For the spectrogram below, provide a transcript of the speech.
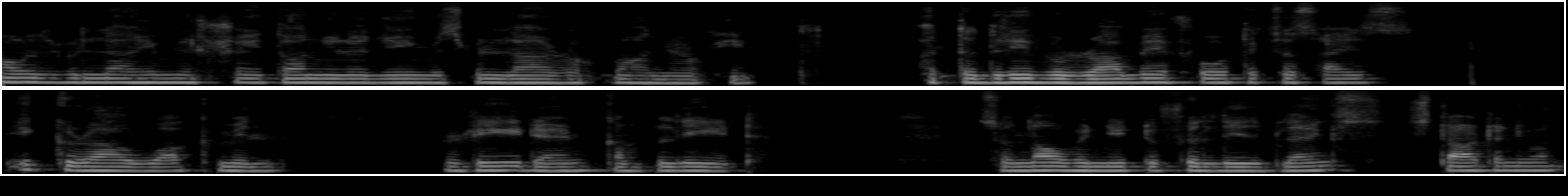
أعوذ بالله من الشيطان الرجيم بسم الله الرحمن الرحيم التدريب الرابع fourth exercise اقرأ واكمل read and complete so now we need to fill these blanks start anyone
